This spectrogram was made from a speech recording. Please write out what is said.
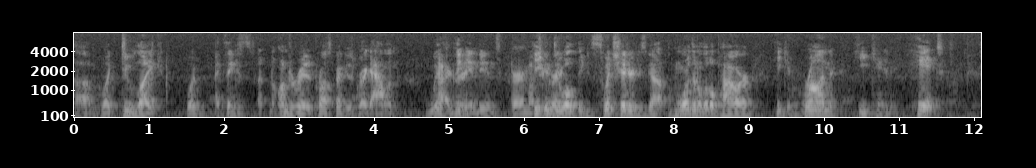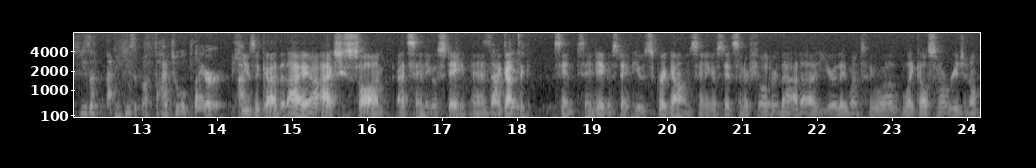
um, who I do like, who I, I think is an underrated prospect, is Greg Allen with the. Indians. Very much He can agree. do a, he can switch hitter. He's got more than a little power. He can run. He can hit. He's a, I mean, he's a five-tool player. He's a guy that I uh, I actually saw at San Diego State and I got State. to San, San Diego State. He was Greg Allen, San Diego State center fielder. That uh, year they went to uh, Lake Elsinore Regional,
